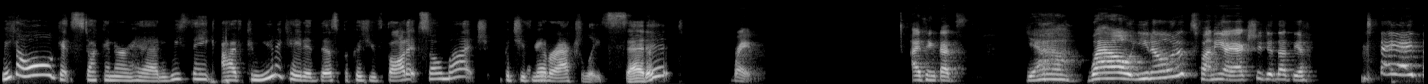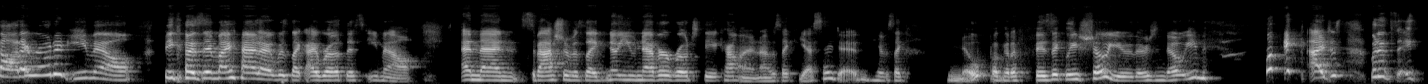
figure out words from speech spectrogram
we all get stuck in our head and we think I've communicated this because you've thought it so much, but you've right. never actually said it. Right. I think that's yeah. Wow. You know it's funny? I actually did that the other day. I thought I wrote an email because in my head I was like, I wrote this email and then Sebastian was like, No, you never wrote to the accountant. And I was like, Yes, I did. He was like, Nope, I'm going to physically show you. There's no email. like, I just, but it's it,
